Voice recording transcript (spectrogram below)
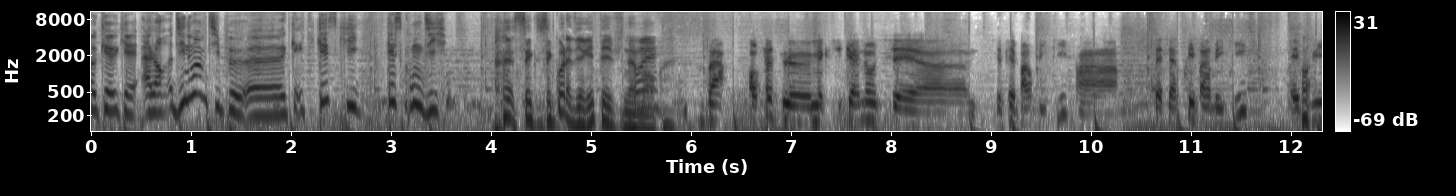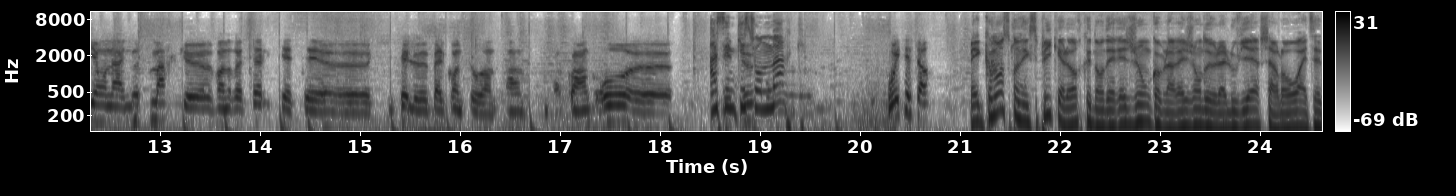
Ok, ok. Alors, dis-nous un petit peu, euh, qu'est-ce qui, qu'est-ce qu'on dit c'est c'est quoi la vérité finalement Ouais. Bah, en fait, le Mexicano, c'est euh, c'est fait par Biki, enfin, c'est servi par Biki. Et Oh. puis, on a une autre marque, euh, Van Russell, qui, était, euh, qui fait le bel conto. En, en, donc, en gros, euh, Ah, c'est une deux question de marque Oui, c'est ça. Mais comment est-ce qu'on explique alors que dans des régions comme la région de la Louvière, Charleroi, etc.,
